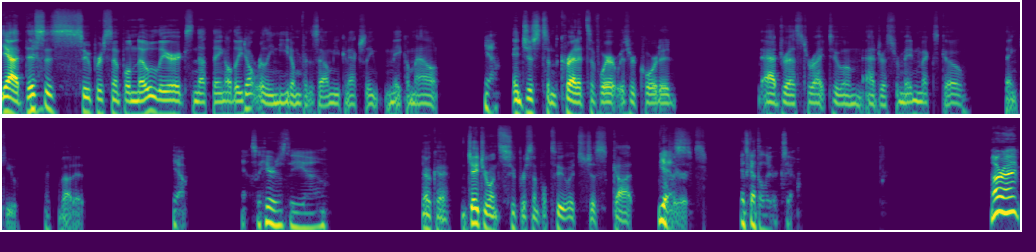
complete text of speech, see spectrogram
Yeah, this is super simple. No lyrics, nothing. Although you don't really need them for this album, you can actually make them out. Yeah. And just some credits of where it was recorded, address to write to them, address for Made in Mexico. Thank you. That's about it. Yeah. Yeah. So here's the uh, Okay. Jade Tree one's super simple too. It's just got the yes, lyrics. it's got the lyrics. Yeah. All right.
